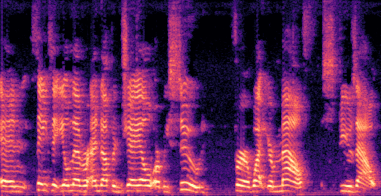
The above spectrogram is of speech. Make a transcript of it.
and think that you'll never end up in jail or be sued for what your mouth spews out.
